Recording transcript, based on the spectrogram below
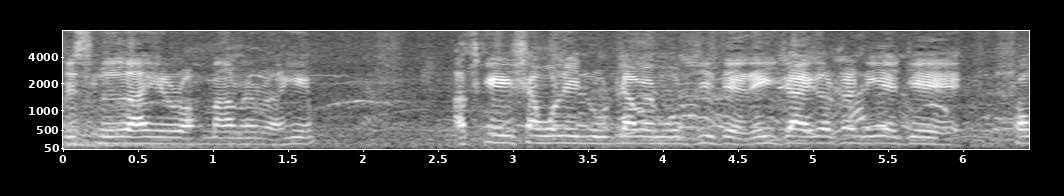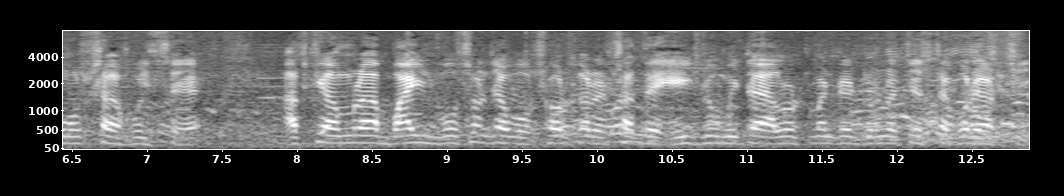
বিসমিল্লাহ রহমান রাহিম। আজকে এই শ্যামলী নূরজামে মসজিদের এই জায়গাটা নিয়ে যে সমস্যা হয়েছে আজকে আমরা বাইশ বছর যাব সরকারের সাথে এই জমিটা অ্যালটমেন্টের জন্য চেষ্টা করে আসছি।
